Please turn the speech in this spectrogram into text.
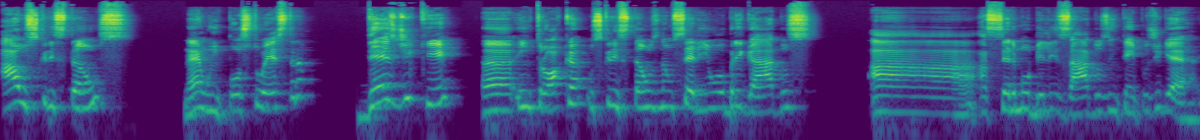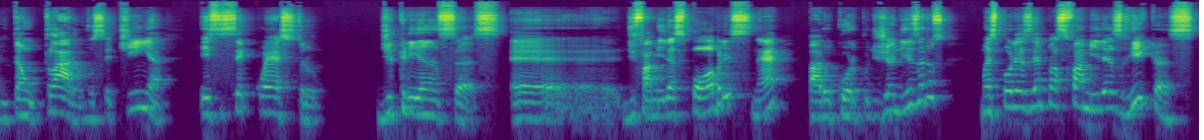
aos cristãos, né? Um imposto extra, desde que uh, em troca os cristãos não seriam obrigados a, a ser mobilizados em tempos de guerra. Então, claro, você tinha esse sequestro de crianças é, de famílias pobres, né, para o corpo de janízaros, mas, por exemplo, as famílias ricas,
